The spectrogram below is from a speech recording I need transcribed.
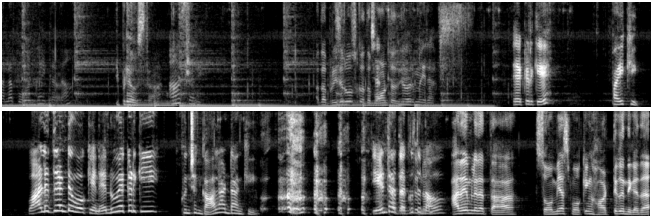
చాలా బాగున్నాయి కదా. ఇప్పుడే వస్తా. ఆ, సరే. అదా బ్రిజర్ రోజు కదా బాగుంటది. ఎక్కడికే? పైకి. వాళ్ళిద్దరంటే ఓకేనే. నువ్వెక్కడికి? కొంచెం గాలాడ్డానికి. ఏంట్రా తగ్గుతున్నావు? అదేం లేదత్తా. సౌమ్య స్మోకింగ్ హాట్గా ఉంది కదా.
